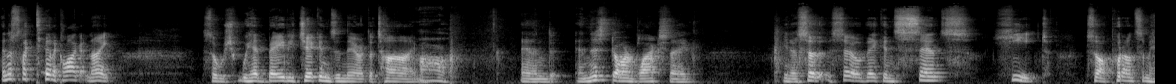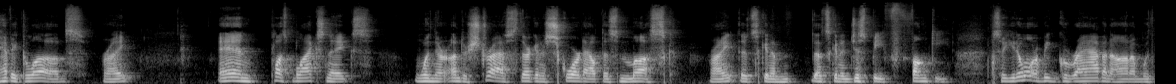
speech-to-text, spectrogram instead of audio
and it's like ten o'clock at night. So we, we had baby chickens in there at the time, oh, and and this darn black snake, you know, so so they can sense heat. So I put on some heavy gloves, right? And plus, black snakes, when they're under stress, they're going to squirt out this musk, right? That's going to that's going to just be funky. So you don't want to be grabbing on them with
